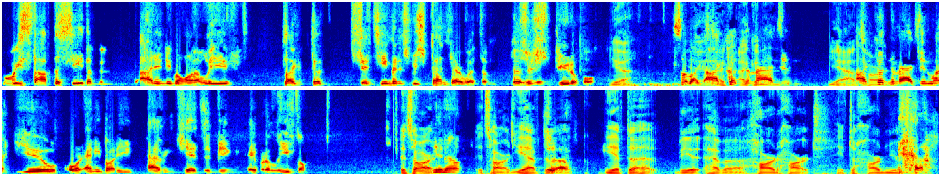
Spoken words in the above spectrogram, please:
we stopped to see them, and I didn't even want to leave. Like the 15 minutes we spent there with them, those are just beautiful. Yeah, So like Yeah, I I- couldn't I can- imagine. yeah. I hard. couldn't imagine like you or anybody having kids and being able to leave them. It's hard. You know? it's hard. You have to. So- like, you have to be have a hard heart. You have to harden your heart.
